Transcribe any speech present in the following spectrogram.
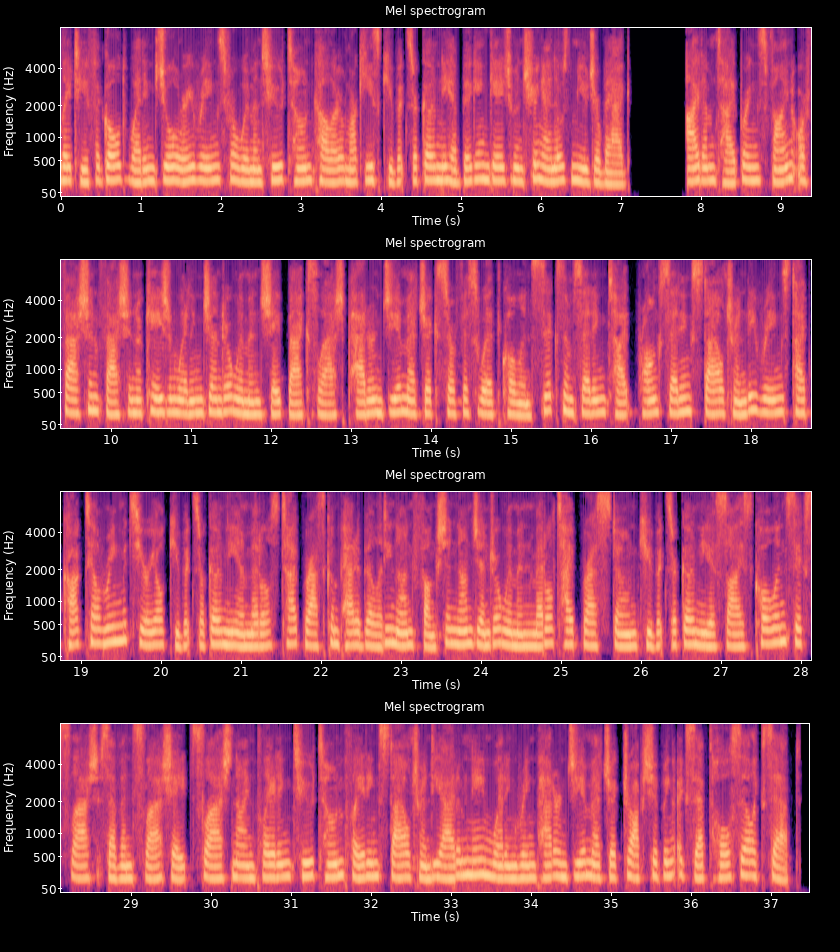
Latifa Gold Wedding Jewelry Rings for Women Two Tone Color Marquise Cubic Zirconia Big Engagement Ring Anos Mujer Bag Item type rings fine or fashion fashion occasion wedding gender women shape backslash pattern geometric surface width colon 6 m setting type prong setting style trendy rings type cocktail ring material cubic zirconia metals type brass compatibility non function non gender women metal type brass stone cubic zirconia size colon 6 slash 7 slash 8 slash 9 plating two tone plating style trendy item name wedding ring pattern geometric drop shipping accept wholesale accept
